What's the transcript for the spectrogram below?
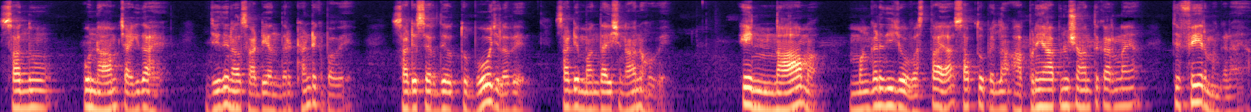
ਸਾਨੂੰ ਉਹ ਨਾਮ ਚਾਹੀਦਾ ਹੈ, ਜਿਹਦੇ ਨਾਲ ਸਾਡੇ ਅੰਦਰ ਠੰਡਕ ਪਵੇ, ਸਾਡੇ ਸਿਰ ਦੇ ਉੱਤੋਂ ਬੋਝ ਲਵੇ, ਸਾਡੇ ਮਨ ਦਾ ਇਸ਼ਨਾਨ ਹੋਵੇ। ਇਹ ਨਾਮ ਮੰਗਣ ਦੀ ਜੋ ਅਵਸਥਾ ਆ, ਸਭ ਤੋਂ ਪਹਿਲਾਂ ਆਪਣੇ ਆਪ ਨੂੰ ਸ਼ਾਂਤ ਕਰਨਾ ਆ ਤੇ ਫੇਰ ਮੰਗਣਾ ਆ।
